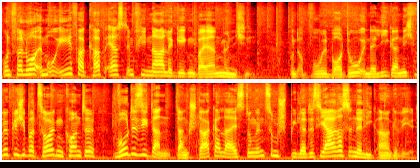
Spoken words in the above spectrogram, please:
und verlor im UEFA Cup erst im Finale gegen Bayern München. Und obwohl Bordeaux in der Liga nicht wirklich überzeugen konnte, wurde sie dann dank starker Leistungen zum Spieler des Jahres in der Ligue 1 gewählt.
